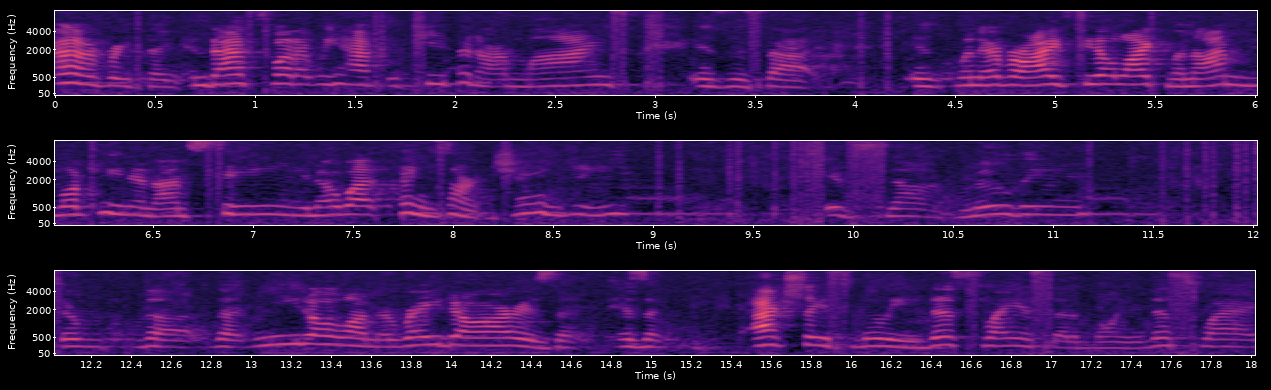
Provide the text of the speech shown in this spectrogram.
Everything. And that's what we have to keep in our minds is, is that is whenever I feel like when I'm looking and I'm seeing, you know what, things aren't changing. It's not moving. The, the, the needle on the radar isn't, isn't actually it's moving this way instead of going this way.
